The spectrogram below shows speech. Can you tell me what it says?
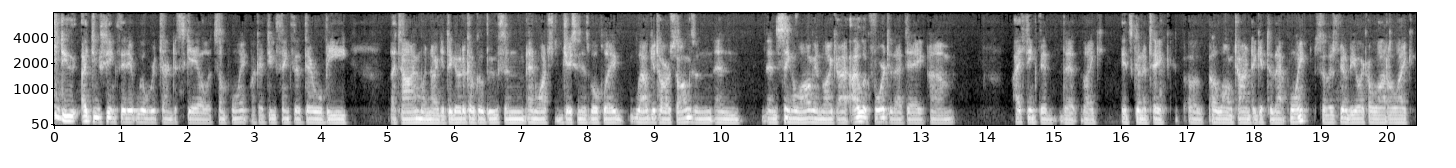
I do I do think that it will return to scale at some point. Like I do think that there will be a time when I get to go to Koka Booth and, and watch Jason Isbell play loud guitar songs and and and sing along and like I, I look forward to that day. Um, I think that that like it's going to take a, a long time to get to that point. So there's going to be like a lot of like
